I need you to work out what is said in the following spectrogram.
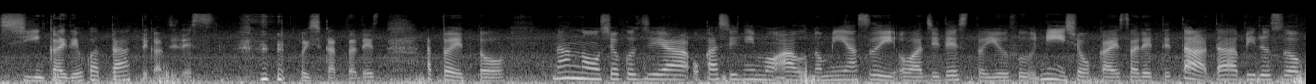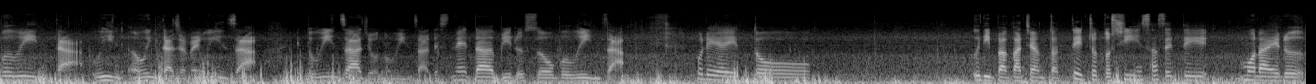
試飲会でよかったって感じです。美味しかったです。あとえっと何のお食事やお菓子にも合う飲みやすいお味ですというふうに紹介されてたダービルス・オブ・ウィンター。ウィンウィンターじゃないウィンザー、えっと、ウィンザー城のウィンザーですね。ダービルス・オブ・ウィンザー。これえっと売り場がちゃんとあってちょっと試飲させてもらえる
